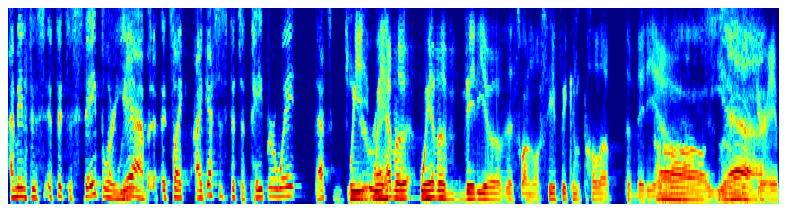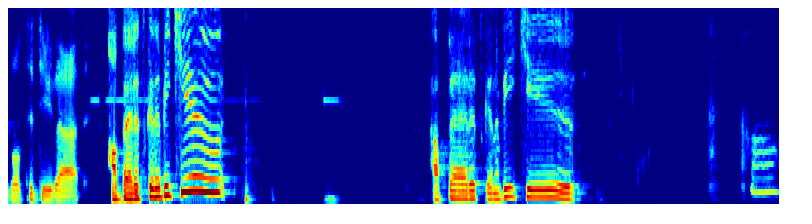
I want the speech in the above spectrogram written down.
I mean, if it's if it's a stapler, We- yeah, but if it's like, I guess if it's a paperweight, that's gear, We we have a we have a video of this one. We'll see if we can pull up the video. Oh, Smoke, yeah. if you're able to do that. I'll bet it's gonna be cute. I'll bet it's gonna be cute. oh,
